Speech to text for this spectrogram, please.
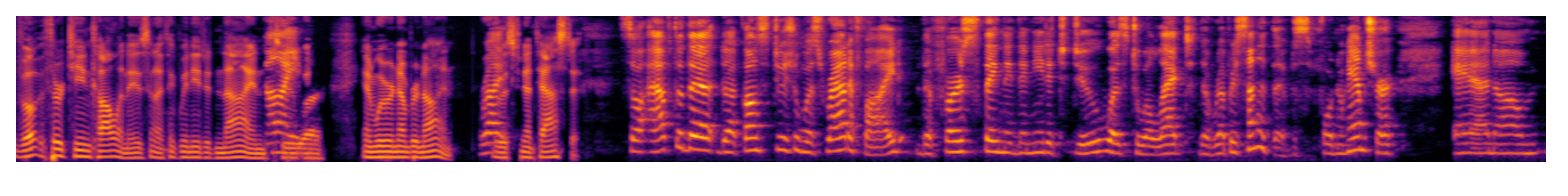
vo- 13 colonies, and I think we needed nine, Nine. to, uh, and we were number nine. Right, It was fantastic. So after the, the Constitution was ratified, the first thing that they needed to do was to elect the representatives for New Hampshire, and um,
